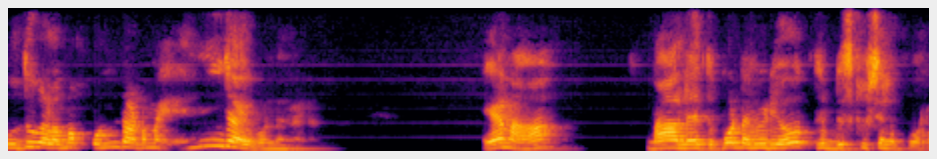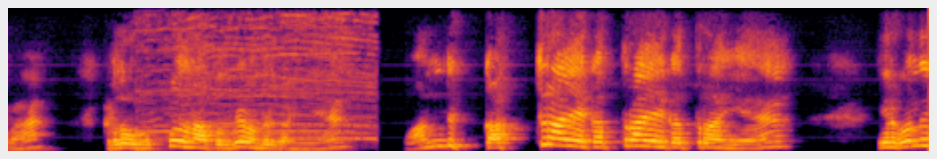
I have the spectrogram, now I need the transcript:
குதூகலமாக கொண்டாட்டமாக என்ஜாய் பண்ணுங்க. ஏன்னா நான் நேற்று போட்ட வீடியோ திருப்பி டிஸ்கிரிப்ஷனில் போடுறேன். கிட்டத்தட்ட ஒரு முப்பது நாற்பது பேர் வந்திருக்காங்க. வந்து கத்துறாங்க கத்துறாங்க கத்துறாங்க. எனக்கு வந்து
